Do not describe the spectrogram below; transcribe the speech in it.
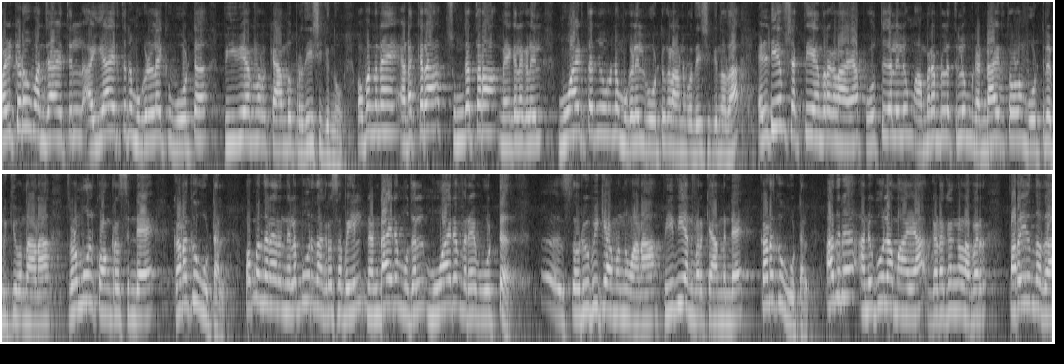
വഴിക്കടവ് പഞ്ചായത്തിൽ അയ്യായിരത്തിന് മുകളിലേക്ക് vote P V Anvar camp പ്രതീക്ഷിക്കുന്നു. ഒപ്പം തന്നെ എടക്കര ചുങ്കത്തറ മേഖലകളിൽ മൂവായിരത്തഞ്ഞൂറിന് മുകളിൽ വോട്ടുകളാണ് പ്രതീക്ഷിക്കുന്നത്. എൽ ഡി എഫ് ശക്തി കേന്ദ്രങ്ങളായ പോത്തുകലിലും അമരമ്പലത്തിലും രണ്ടായിരത്തോളം വോട്ട് ലഭിക്കുമെന്നാണ് തൃണമൂൽ കോൺഗ്രസിന്റെ കണക്കുകൂട്ടൽ. ഒപ്പം തന്നെ നിലമ്പൂർ നഗരസഭയിൽ രണ്ടായിരം മുതൽ മൂവായിരം വരെ വോട്ട് സ്വരൂപിക്കാമെന്നുമാണ് പി വി അൻവർ ക്യാമ്പിന്റെ കണക്ക് കൂട്ടൽ അതിന് അനുകൂലമായ ഘടകങ്ങൾ അവർ പറയുന്നത്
